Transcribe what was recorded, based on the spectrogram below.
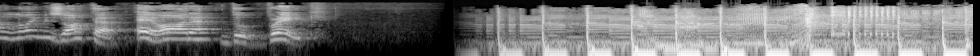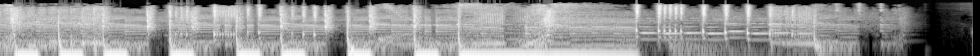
Alô, MJ! É hora do break!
